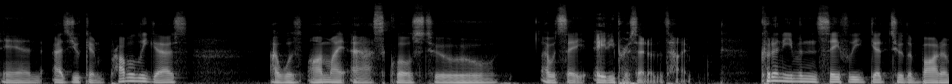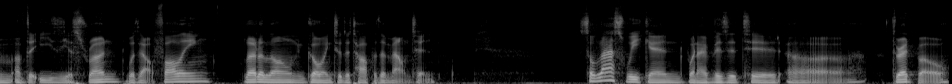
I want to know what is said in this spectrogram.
and as you can probably guess, I was on my ass close to, I would say, 80% of the time. Couldn't even safely get to the bottom of the easiest run without falling, let alone going to the top of the mountain. So last weekend, when I visited uh, Thredbo,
